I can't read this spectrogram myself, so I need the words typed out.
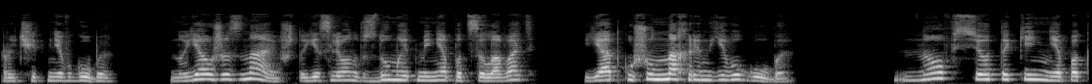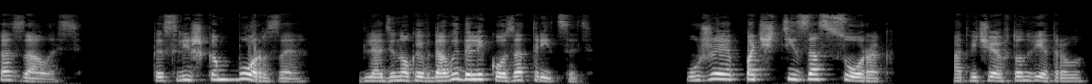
рычит мне в губы. Но я уже знаю, что если он вздумает меня поцеловать, я откушу нахрен его губы. Но все-таки не показалось. Ты слишком борзая. Для одинокой вдовы далеко за тридцать. Уже почти за сорок, отвечаю в тон Ветрову.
